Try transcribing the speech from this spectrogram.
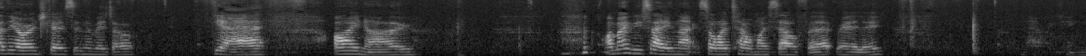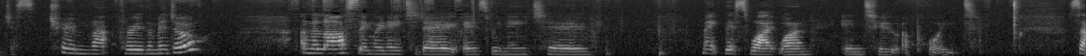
and the orange goes in the middle. Yeah, I know. I'm only saying that so I tell myself it, really. Now we can just trim that through the middle. And the last thing we need to do is we need to make this white one into a point. So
